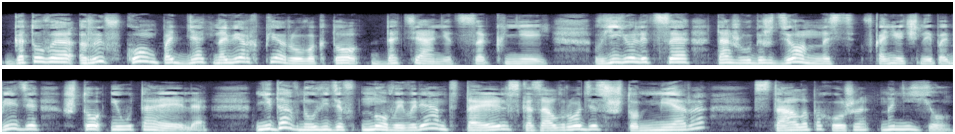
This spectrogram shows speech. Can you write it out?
готовая рывком поднять наверх первого, кто дотянется к ней. В ее лице та же убежденность в конечной победе, что и у Таэля. Недавно, увидев новый вариант, Таэль сказал Родис, что мера стала похожа на нее.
